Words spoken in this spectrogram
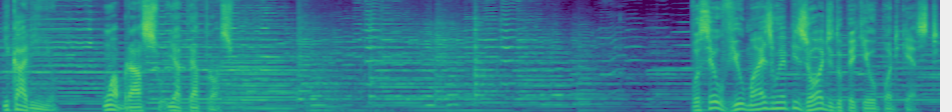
e carinho. Um abraço e até a próxima. Você ouviu mais um episódio do PQU Podcast.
